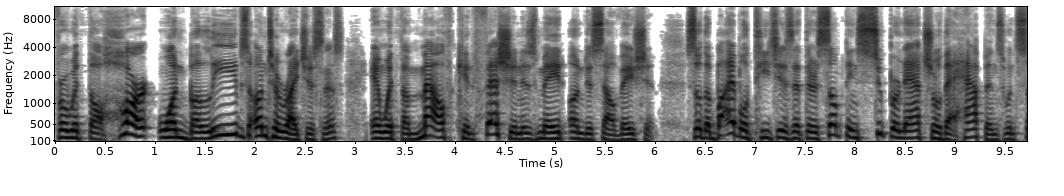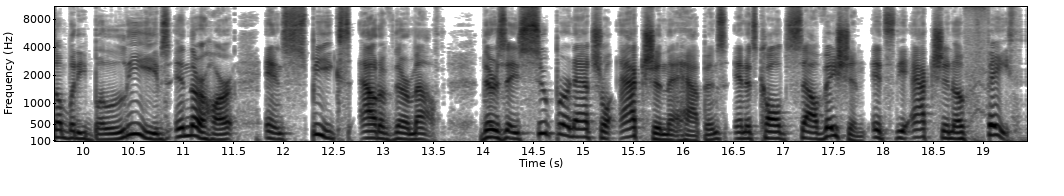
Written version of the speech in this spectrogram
For with the heart one believes unto righteousness, and with the mouth confession is made unto salvation. So the Bible teaches that there's something supernatural that happens when somebody believes in their heart and speaks out of their mouth there's a supernatural action that happens, and it's called salvation. It's the action of faith.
